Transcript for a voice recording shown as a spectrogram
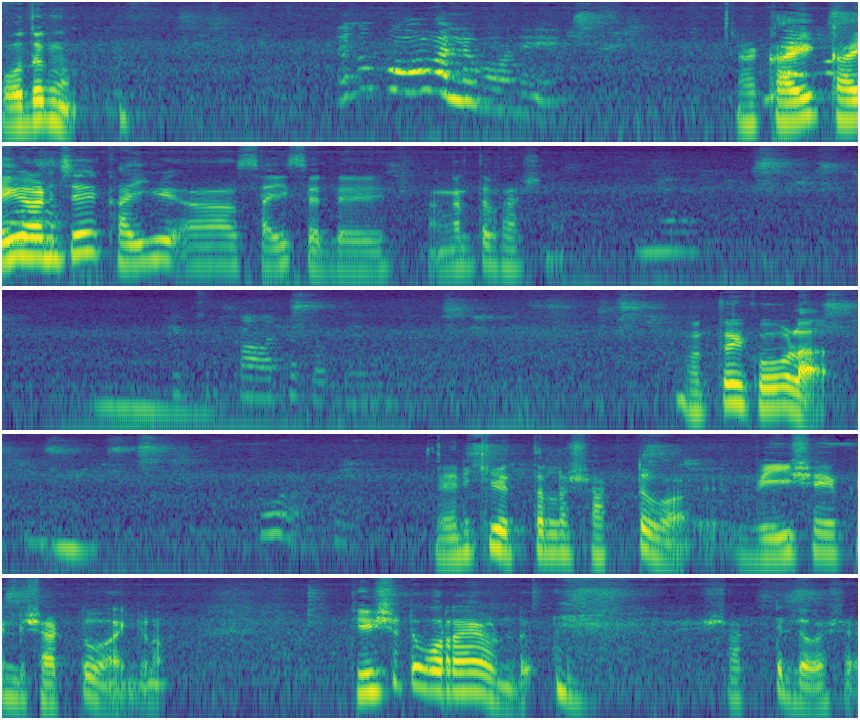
ഒതുങ്ങും. കൈ കൈ കാണിച്ച് കൈ സൈസ് അല്ലേ? അങ്ങനത്തെ ഫാഷൻ മൊത്തം കൂളാ. എനിക്ക് ഇത്ര ഷർട്ട് വി ഷേപ്പിന്റെ ഷർട്ട് വാങ്ങിക്കണം. ടീഷർട്ട് കുറേ ഉണ്ട്. ഷർട്ടില്ല പക്ഷെ.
